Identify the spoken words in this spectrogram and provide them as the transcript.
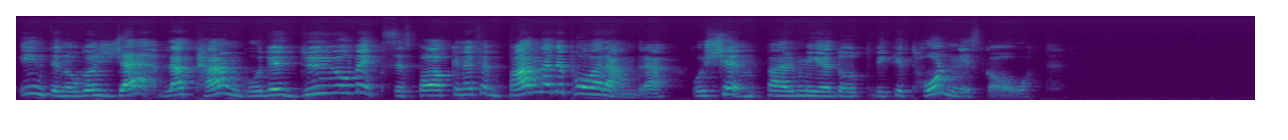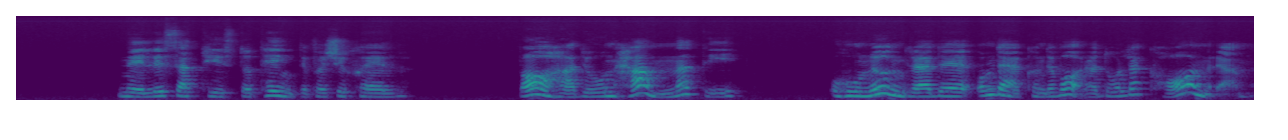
Inte någon jävla tango där du och växelspaken är förbannade på varandra och kämpar med åt vilket håll ni ska åt. Nelly satt tyst och tänkte för sig själv. Vad hade hon hamnat i? Och hon undrade om det här kunde vara dolda kameran.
